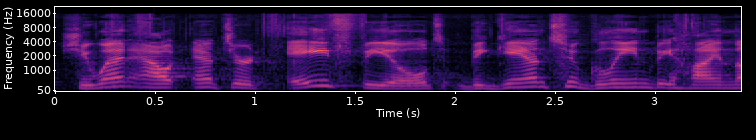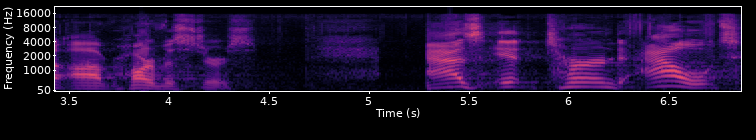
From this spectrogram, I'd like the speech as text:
she went out, entered a field, began to glean behind the harvesters. As it turned out,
